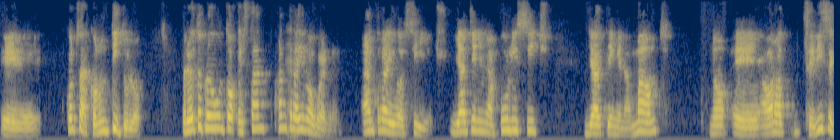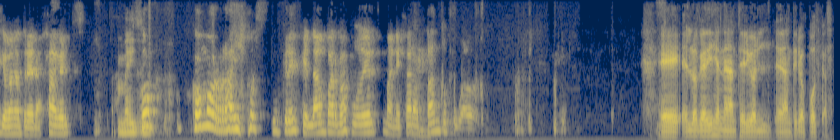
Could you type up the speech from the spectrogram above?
eh, con, o sea, con un título. Pero yo te pregunto, ¿están, ¿han traído a Werner? Han traído a Ziyech, ya tienen a Pulisic, ya tienen a Mount, ¿no? Eh, ahora se dice que van a traer a Havertz. Amazing. ¿Cómo, cómo rayos tú crees que Lampard va a poder manejar a tantos jugadores? Eh, es lo que dije en el anterior, el anterior podcast.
